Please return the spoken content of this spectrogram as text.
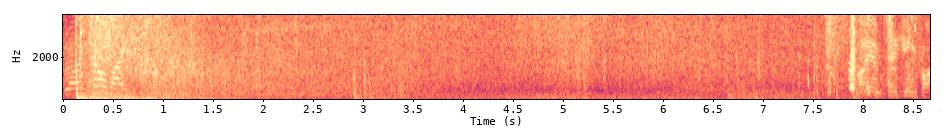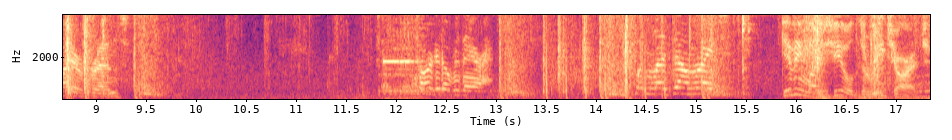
Throwing thermite. I am taking fire, friends. Target over there. Wouldn't let down range. Giving recharge.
